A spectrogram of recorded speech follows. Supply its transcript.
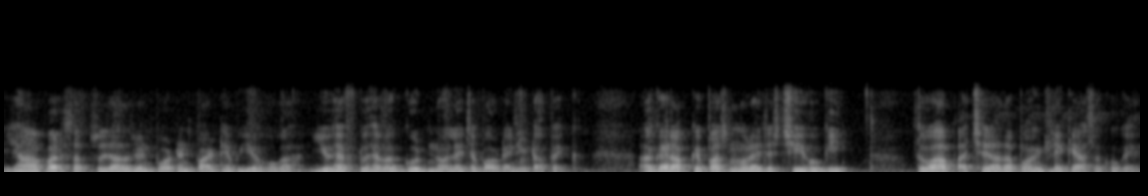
यहाँ पर सबसे ज़्यादा जो इंपॉर्टेंट पार्ट है वो ये होगा you have to have a good knowledge about any topic अगर आपके पास नॉलेज अच्छी होगी तो आप अच्छे ज़्यादा पॉइंट लेके आ सकोगे।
